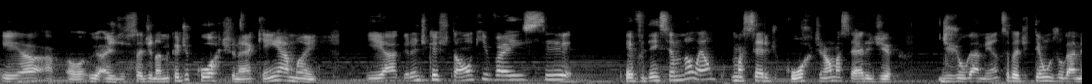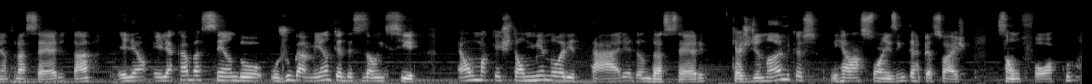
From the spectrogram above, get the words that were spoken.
e a, a, a, essa dinâmica de corte, né? Quem é a mãe? E a grande questão que vai se evidenciando não é uma série de corte, não é uma série de, de julgamentos, apesar de ter um julgamento na série, tá? Ele, é, ele acaba sendo o julgamento e a decisão em si é uma questão minoritária dentro da série, que as dinâmicas e relações interpessoais são o foco.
